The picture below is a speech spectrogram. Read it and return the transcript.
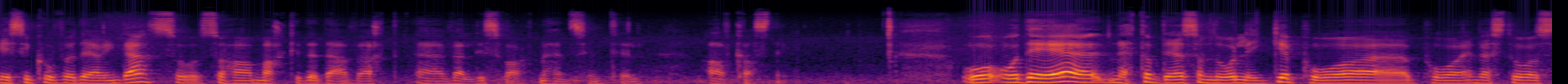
risikovurdering der, så, så har markedet der vært eh, veldig svakt med hensyn til avkastning. Og, og, det er nettopp det som nå ligger på, på investorers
